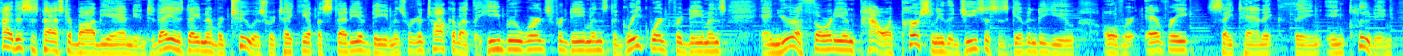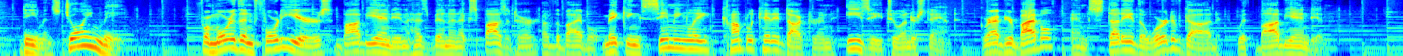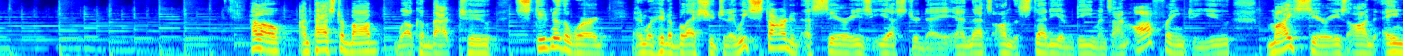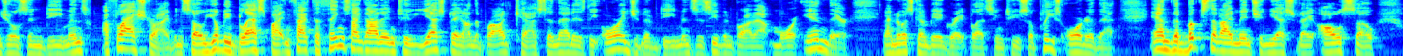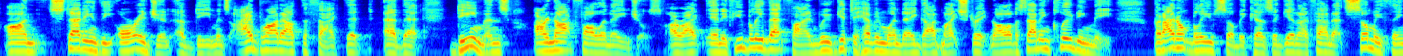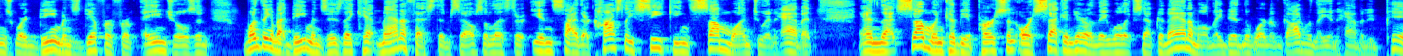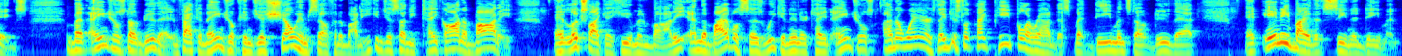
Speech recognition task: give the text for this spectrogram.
Hi, this is Pastor Bob Yandian. Today is day number two as we're taking up a study of demons. We're going to talk about the Hebrew words for demons, the Greek word for demons, and your authority and power personally that Jesus has given to you over every satanic thing, including demons. Join me. For more than 40 years, Bob Yandian has been an expositor of the Bible, making seemingly complicated doctrine easy to understand. Grab your Bible and study the Word of God with Bob Yandian. Hello, I'm Pastor Bob. Welcome back to Student of the Word, and we're here to bless you today. We started a series yesterday, and that's on the study of demons. I'm offering to you my series on angels and demons, a flash drive, and so you'll be blessed by. In fact, the things I got into yesterday on the broadcast, and that is the origin of demons, is even brought out more in there. And I know it's going to be a great blessing to you, so please order that. And the books that I mentioned yesterday also on studying the origin of demons, I brought out the fact that uh, that demons are not fallen angels. All right. And if you believe that, fine. We get to heaven one day. God might straighten all of us out, including me. But I don't believe so because again, I found out so many things where demons differ from angels. And one thing about demons is they can't manifest themselves unless they're inside. They're constantly seeking someone to inhabit. And that someone could be a person or secondarily, they will accept an animal. They did in the word of God when they inhabited pigs. But angels don't do that. In fact, an angel can just show himself in a body. He can just suddenly take on a body. And it looks like a human body. And the Bible says we can entertain angels unawares. They just look like people around us, but demons don't do that. And anybody that's seen a demon,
